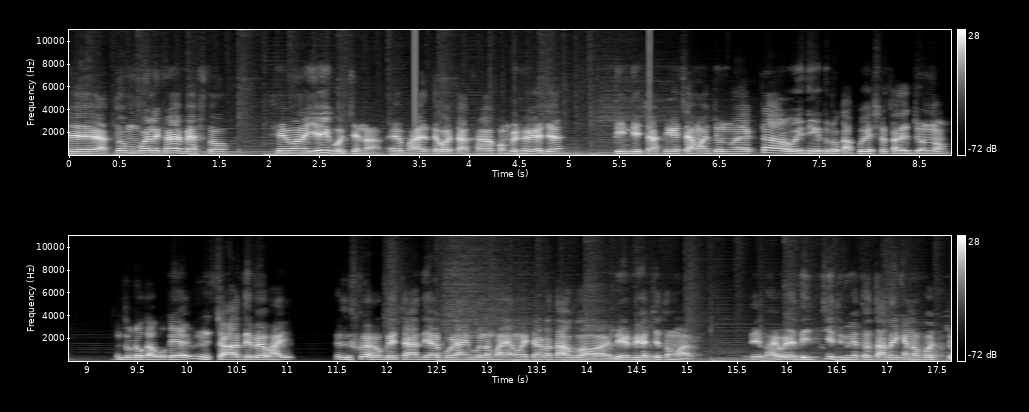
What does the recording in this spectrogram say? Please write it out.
সে এত মোবাইলে খেলায় ব্যস্ত। সে মানে ইয়েই করছে না। এ ভাইয়ের দেখো, চা থাকা কমপ্লিট হয়ে গেছে। তিনটে চা ঠিক আছে আমার জন্য একটা, আর ওইদিকে দুটো কাকু এসছে তাদের জন্য। দুটো কাকুকে চা দেবে ভাই। দুটো কাকুকে চা দেওয়ার পরে আমি বললাম, ভাই আমার চাটা দাও গো লেট হয়ে যাচ্ছে তোমার। দিয়ে ভাই বলে, দিচ্ছি, তুমি এত তাড়াতাড়ি কেন করছ?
